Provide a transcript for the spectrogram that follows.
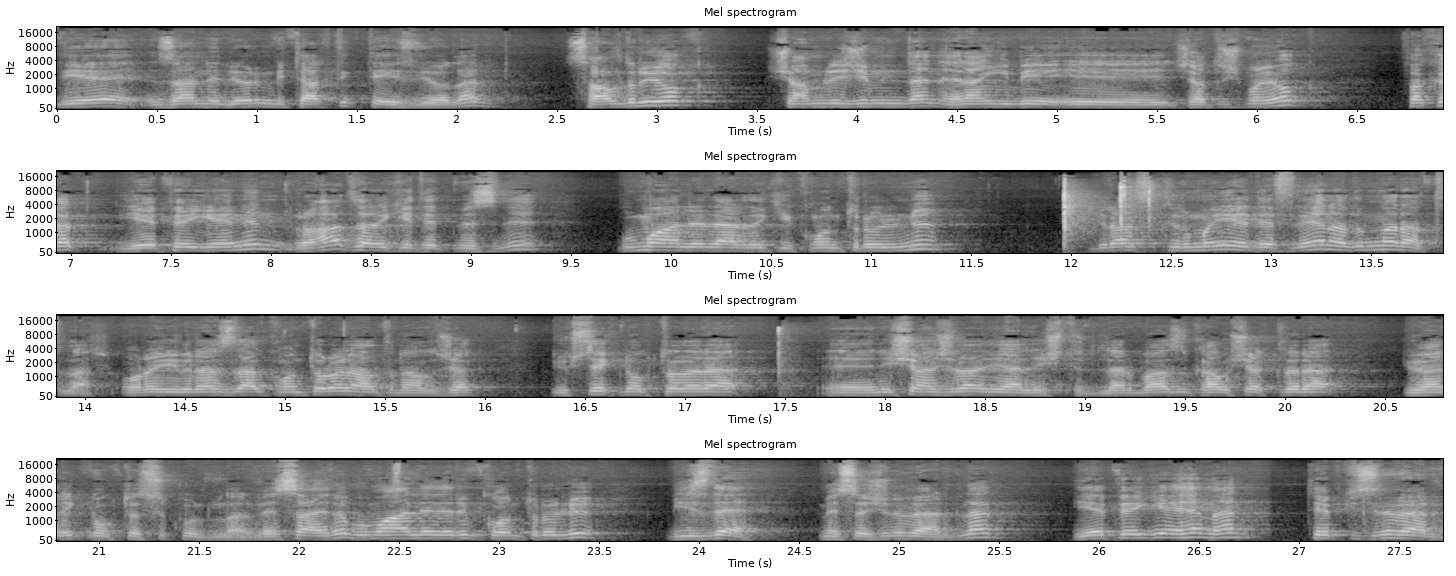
diye zannediyorum bir taktik de izliyorlar. Saldırı yok. Şam rejiminden herhangi bir e, çatışma yok. Fakat YPG'nin rahat hareket etmesini, bu mahallelerdeki kontrolünü biraz kırmayı hedefleyen adımlar attılar. Orayı biraz daha kontrol altına alacak. Yüksek noktalara e, nişancılar yerleştirdiler. Bazı kavşaklara güvenlik noktası kurdular vesaire. Bu mahallelerin kontrolü bizde mesajını verdiler. YPG hemen tepkisini verdi.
